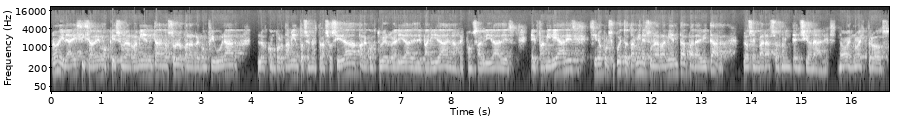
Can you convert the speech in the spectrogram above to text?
¿no? Y la ESI sabemos que es una herramienta no solo para reconfigurar los comportamientos en nuestra sociedad, para construir realidades de paridad en las responsabilidades eh, familiares, sino, por supuesto, también es una herramienta para evitar los embarazos no intencionales ¿no? En, nuestros,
